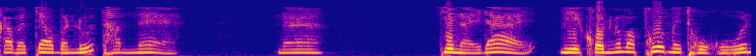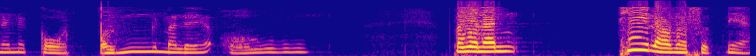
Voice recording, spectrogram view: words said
ข้าพเจ้าบรรลุธรรมแน่ นะ ที่ไหนได้ มีคนก็มาพูดไม่ถูกหูนั้นโกรธปึ้งขึ้นมาเลย โอ้เพราะฉะนั้นที่เรามาฝึกเนี่ย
